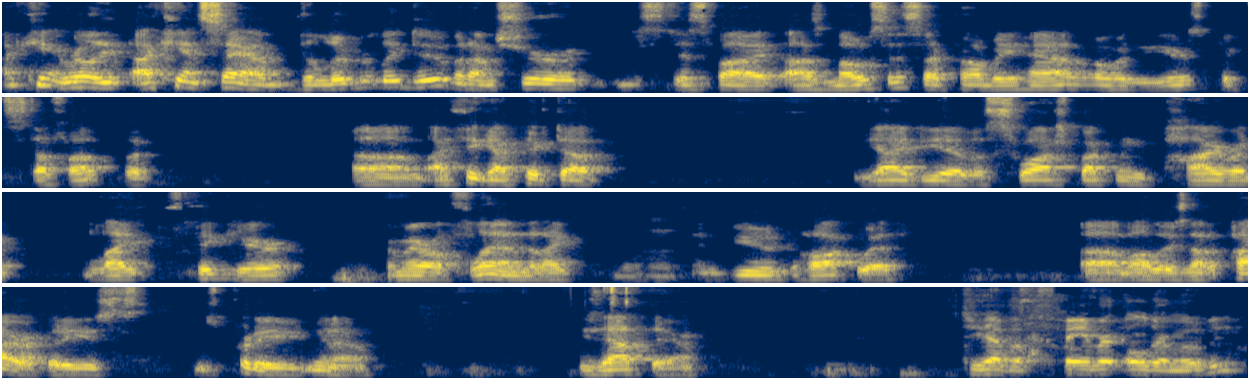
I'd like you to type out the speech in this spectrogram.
I can't really, I can't say I deliberately do, but I'm sure just, just by osmosis, I probably have over the years picked stuff up. But um, I think I picked up the idea of a swashbuckling pirate like figure from Errol Flynn that I Mhm. imbued Hawke with. Um, although he's not a pirate, but he's he's pretty, you know, he's out there. Do you have a favorite older movie?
